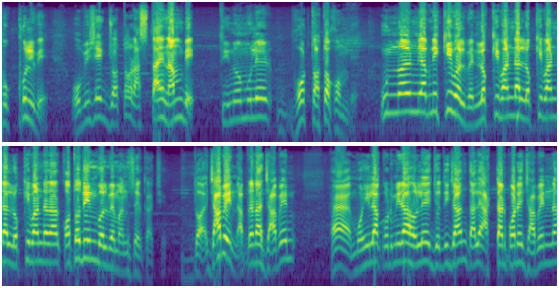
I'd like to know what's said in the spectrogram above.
মুখ খুলবে, অভিষেক যত রাস্তায় নামবে, তৃণমূলের ভোট তত কমবে। উন্নয়ন নিয়ে আপনি কি বলবেন? লক্ষ্মী ভাণ্ডার লক্ষ্মী ভাণ্ডার লক্ষ্মী ভাণ্ডার আর কতদিন বলবে মানুষের কাছে? যাবেন, আপনারা যাবেন। হ্যাঁ মহিলা কর্মীরা হলে যদি যান, তাহলে আটটার পরে যাবেন না।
